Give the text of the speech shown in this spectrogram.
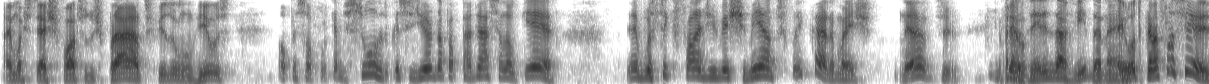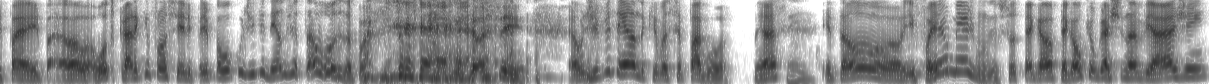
Aí mostrei as fotos dos pratos, fiz um rios. Aí o pessoal falou, que absurdo, com esse dinheiro dá pra pagar, sei lá o quê. É você que fala de investimentos. Eu falei, cara, mas, né? falei, Prazeres da vida, né? Aí outro cara falou assim, ele, ele, outro cara que falou assim, ele, ele pagou com dividendo de Itaúsa, pô. então, assim, é um dividendo que você pagou, né? Sim. Então, e foi eu mesmo. Se eu pegar, pegar o que eu gastei na viagem,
